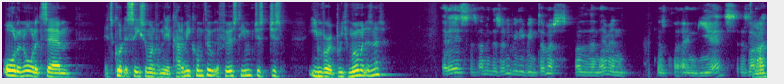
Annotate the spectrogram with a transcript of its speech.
all in all, it's um it's good to see someone from the academy come through the first team, just just even for a brief moment, isn't it? It is. I mean, there's only really been Thomas other than him in in years. As long as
